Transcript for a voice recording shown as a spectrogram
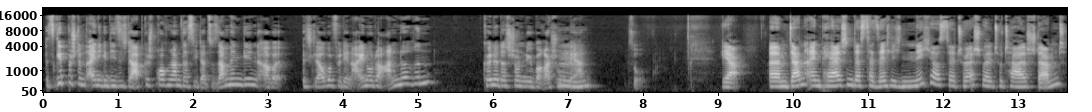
es gibt bestimmt einige, die sich da abgesprochen haben, dass sie da zusammen hingehen, aber ich glaube, für den einen oder anderen könnte das schon eine Überraschung mhm. werden. So. Ja. Ähm, dann ein Pärchen, das tatsächlich nicht aus der Trashwelt total stammt.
